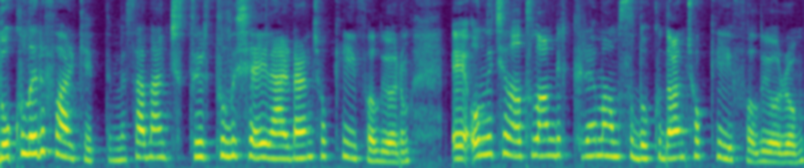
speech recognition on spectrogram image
dokuları fark ettim. Mesela ben çıtırtılı şeylerden çok keyif alıyorum. Ee, onun için atılan bir kremamsı dokudan çok keyif alıyorum.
